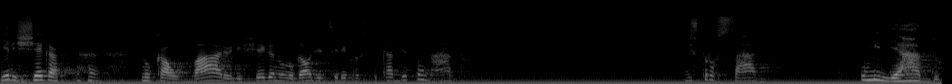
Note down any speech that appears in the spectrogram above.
E ele chega no Calvário, ele chega no lugar onde ele seria crucificado detonado, destroçado, humilhado.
